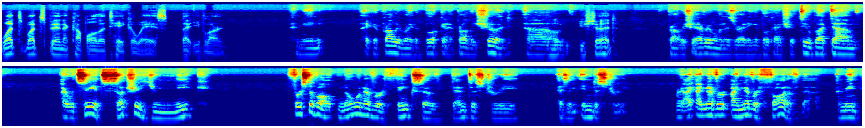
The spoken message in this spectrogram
What what's been a couple of the takeaways that you've learned? I mean, I could probably write a book, and I probably should. Um, Well, you should. probably should. Everyone is writing a book. I should too. But um, I would say it's such a unique. First of all, no one ever thinks of dentistry as an industry, right? I, I never, I never thought of that. I mean,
